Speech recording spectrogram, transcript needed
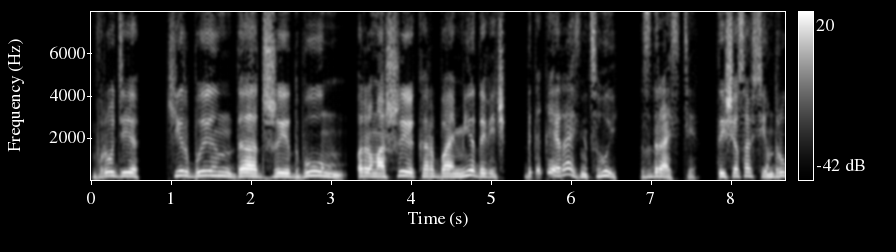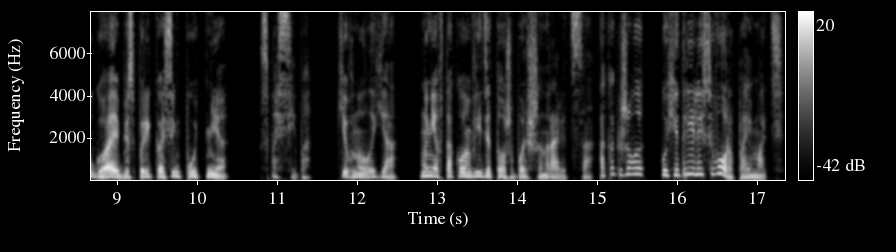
«Вроде Кирбын да Джидбум Ромаши Карбамедович. Да какая разница, ой, Здрасте. Ты сейчас совсем другая, без парика симпотнее. Спасибо, кивнула я. Мне в таком виде тоже больше нравится. А как же вы ухитрились вора поймать?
